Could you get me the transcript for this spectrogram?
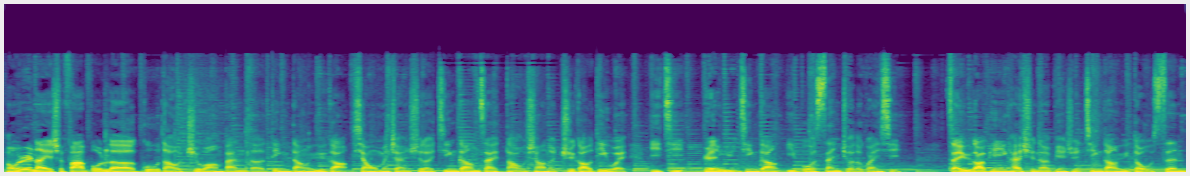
同日呢，也是发布了《孤岛之王》版的定档预告，向我们展示了金刚在岛上的至高地位，以及人与金刚一波三折的关系。在预告片一开始呢，便是金刚与抖森，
